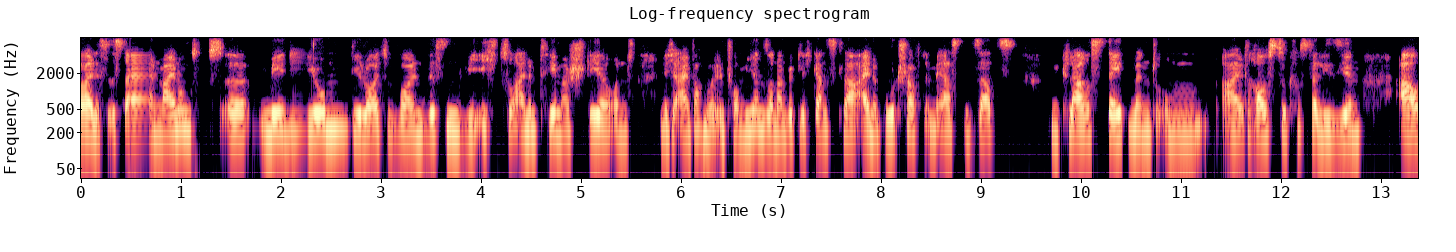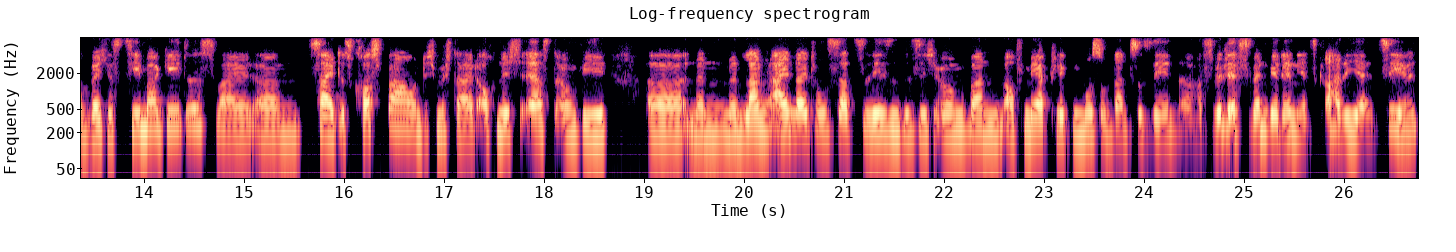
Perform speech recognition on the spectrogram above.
weil es ist ein Meinungsmedium. Die Leute wollen wissen, wie ich zu einem Thema stehe und nicht einfach nur informieren, sondern wirklich ganz klar eine Botschaft im ersten Satz, ein klares Statement, um halt rauszukristallisieren, ah, um welches Thema geht es, weil ähm, Zeit ist kostbar und ich möchte halt auch nicht erst irgendwie äh, einen, einen, langen Einleitungssatz lesen, bis ich irgendwann auf mehr klicken muss, um dann zu sehen, äh, was will der Sven mir denn jetzt gerade hier erzählen,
